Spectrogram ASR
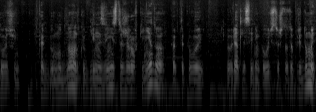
очень как бы мудно, он такой, блин, извини, стажировки нету, как таковой, типа, вряд ли с этим получится что-то придумать.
